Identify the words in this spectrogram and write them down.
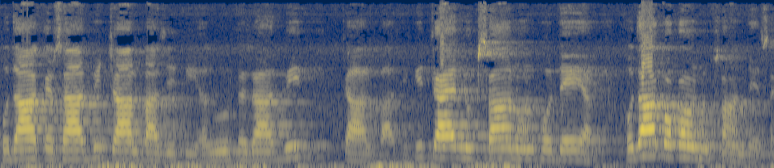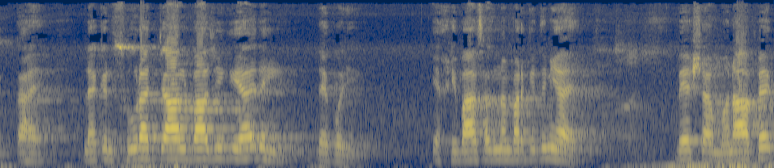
خدا کے ساتھ بھی چال بازی کی، حضور کے ساتھ بھی چال بازی کی۔ چاہے نقصان ان کو دے یا خدا کو کون نقصان دے سکتا ہے، لیکن سورج چال بازی کی ہے نہیں۔ دیکھو جی یہ خباست نمبر کتنی ہے؟ بے شک منافق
